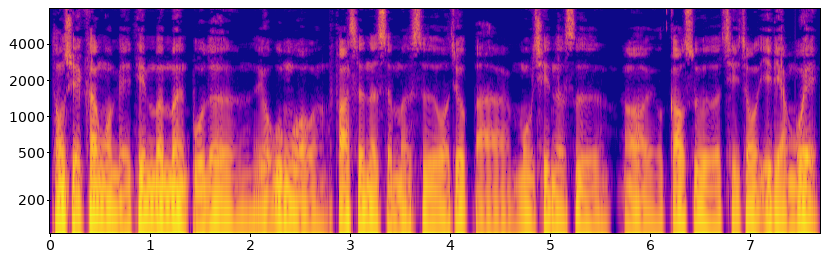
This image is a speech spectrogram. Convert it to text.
同学看我每天闷闷不乐，有问我发生了什么事，我就把母亲的事，呃，告诉了其中一两位。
